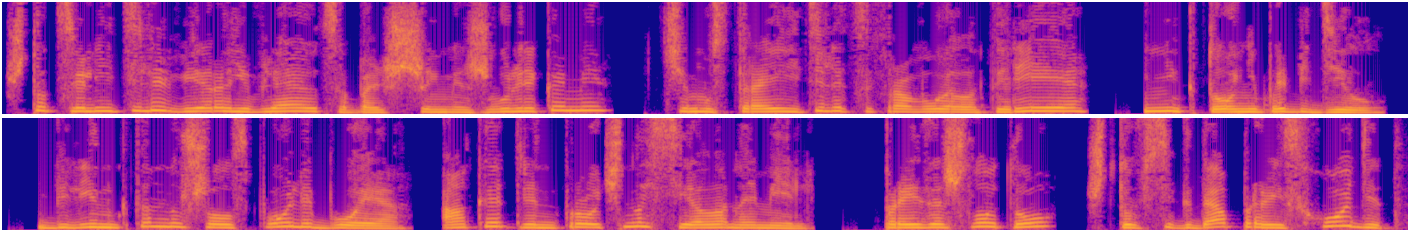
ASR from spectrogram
что целители веры являются большими жуликами, чему строители цифровой лотереи, никто не победил. Биллингтон ушел с поля боя, а Кэтрин прочно села на мель. Произошло то, что всегда происходит,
